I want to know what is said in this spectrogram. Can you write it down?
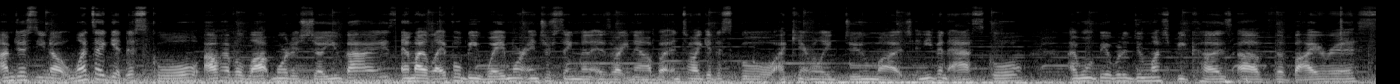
I'm just, you know, once I get to school, I'll have a lot more to show you guys and my life will be way more interesting than it is right now. But until I get to school, I can't really do much. And even at school, I won't be able to do much because of the virus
